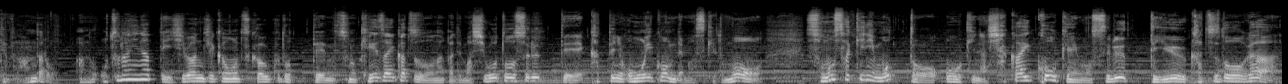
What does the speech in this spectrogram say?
でもなんだろう。あの大人になって一番時間を使うことってその経済活動の中でまあ仕事をするって勝手に思い込んでますけどもその先にもっと大きな社会貢献をするっていう活動が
